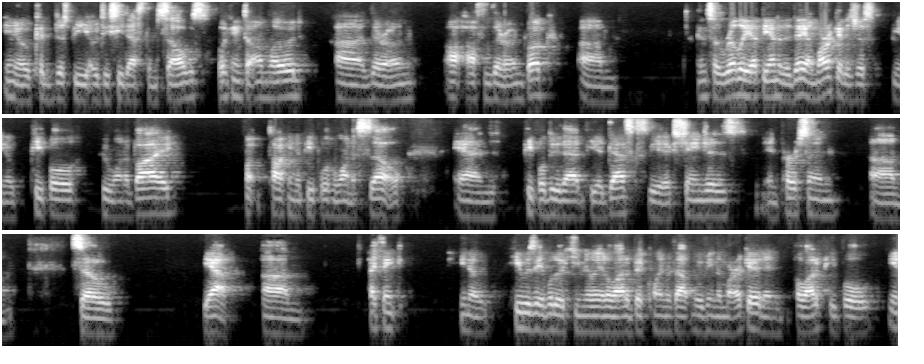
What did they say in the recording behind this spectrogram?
you know, could just be OTC desks themselves looking to unload uh, their own off of their own book. Um, and so really at the end of the day, a market is just, you know, people who want to buy, talking to people who want to sell. And people do that via desks, via exchanges, in person. Um, so yeah, um, I think, you know, he was able to accumulate a lot of Bitcoin without moving the market. And a lot of people, you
